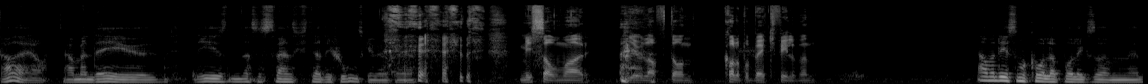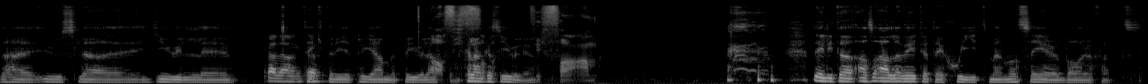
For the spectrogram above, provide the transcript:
Ja, ja, ja. Ja, men det är ju, det är ju nästan svensk tradition skulle jag säga. Midsommar, julafton, kolla på Beck-filmen. Ja, men det är som att kolla på liksom det här usla eh, julteckneriprogrammet på julafton. fy Kalle Ankas fan. jul, ja. Fy fan. Det är lite, alltså alla vet ju att det är skit, men man säger det bara för att...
